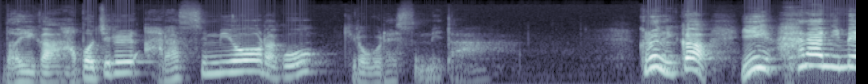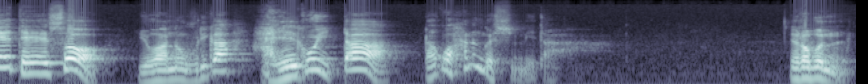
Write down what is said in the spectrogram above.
너희가 아버지를 알았으며 라고 기록을 했습니다. 그러니까 이 하나님에 대해서 요한은 우리가 알고 있다 라고 하는 것입니다. 여러분,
